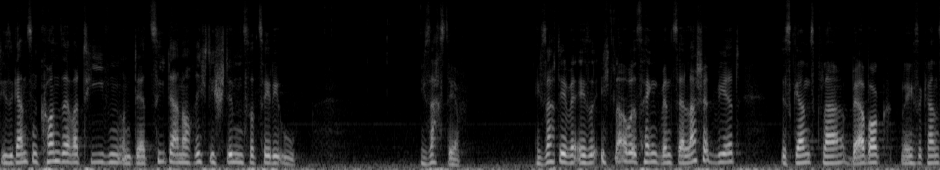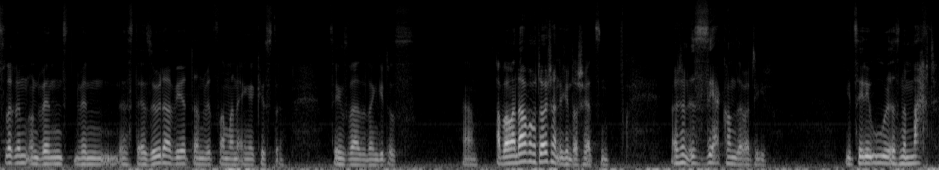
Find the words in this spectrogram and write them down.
diese ganzen Konservativen und der zieht da noch richtig Stimmen zur CDU. Ich sag's dir. Ich sag dir, also ich glaube, es hängt, wenn es der Laschet wird, ist ganz klar Baerbock nächste Kanzlerin und wenn, wenn es der Söder wird, dann wird es nochmal eine enge Kiste. Beziehungsweise dann geht es. Ja. Aber man darf auch Deutschland nicht unterschätzen. Deutschland ist sehr konservativ. Die CDU, das ist eine Macht.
